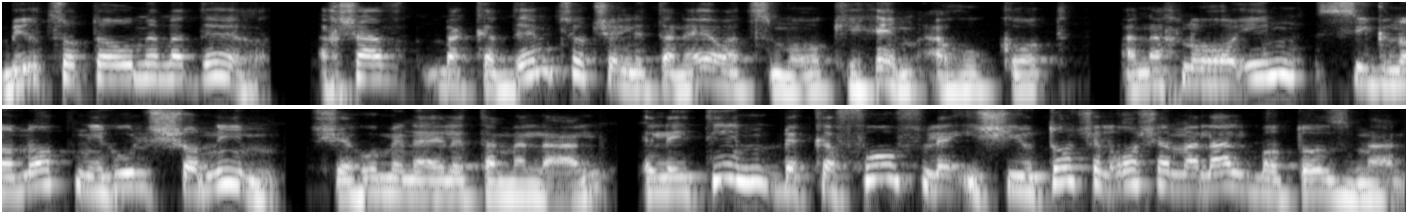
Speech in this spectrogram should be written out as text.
ברצותו הוא ממדר. עכשיו, בקדנציות של נתניהו עצמו, כי הן ארוכות, אנחנו רואים סגנונות ניהול שונים שהוא מנהל את המל"ל, לעתים בכפוף לאישיותו של ראש המל"ל באותו זמן.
